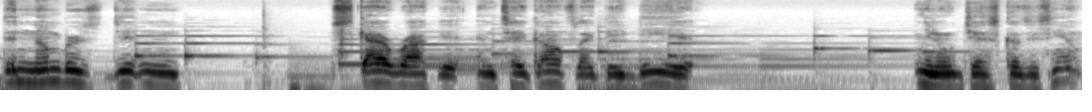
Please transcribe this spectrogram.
the numbers didn't skyrocket and take off like they did you know, just because it's him.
